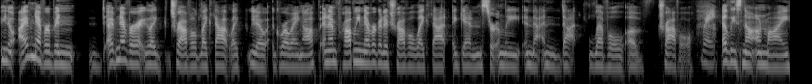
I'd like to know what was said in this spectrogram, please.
you know I've never been I've never like traveled like that like you know growing up and I'm probably never going to travel like that again certainly in that in that level of travel. Right. at least not on my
